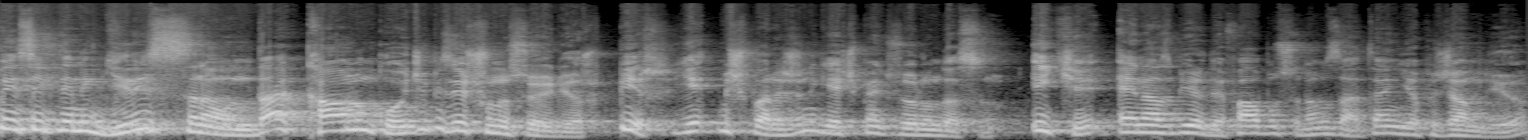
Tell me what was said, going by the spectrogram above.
mesleklerinin giriş sınavında kanun koyucu bize şunu söylüyor. 1. 70 barajını geçmek zorundasın. 2. En az bir defa bu sınavı zaten yapacağım diyor.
